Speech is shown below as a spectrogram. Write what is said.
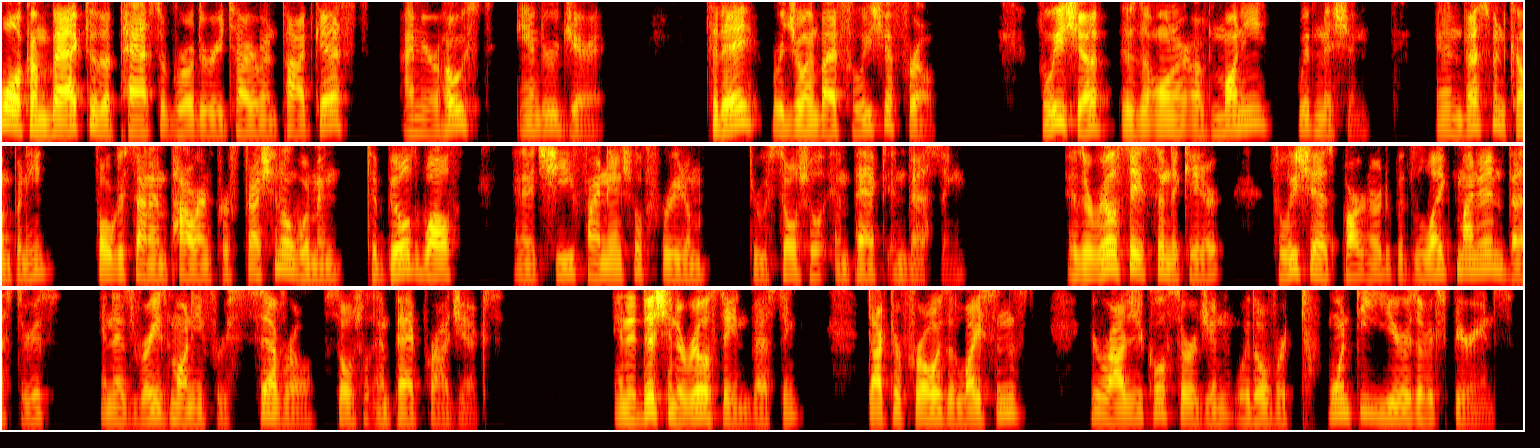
Welcome back to the Passive Road to Retirement podcast. I'm your host, Andrew Jarrett. Today, we're joined by Felecia Froe. Felecia is the owner of Money with Mission, an investment company focused on empowering professional women to build wealth and achieve financial freedom through social impact investing. As a real estate syndicator, Felecia has partnered with like minded investors and has raised money for several social impact projects. In addition to real estate investing, Dr. Froe is a licensed urological surgeon with over 20 years of experience.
